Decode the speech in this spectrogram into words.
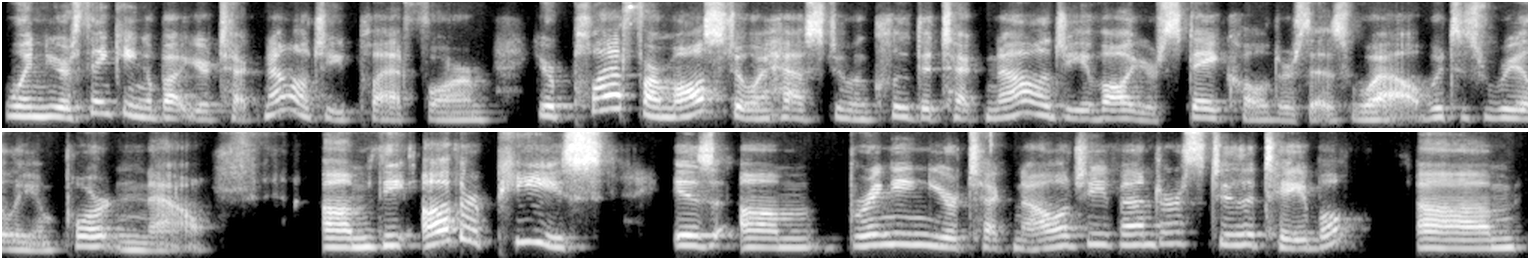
when you're thinking about your technology platform your platform also has to include the technology of all your stakeholders as well which is really important now um, the other piece is um, bringing your technology vendors to the table um,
